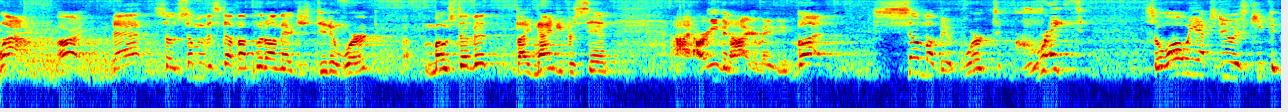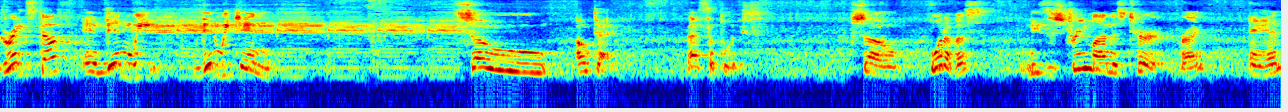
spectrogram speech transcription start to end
Wow. All right. That, so some of the stuff I put on there just didn't work. Most of it, like 90%, I- or even higher maybe. But some of it worked great. So all we have to do is keep the great stuff, and then we, then we can. So, okay, that's the police. So one of us needs to streamline this turret, right? And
